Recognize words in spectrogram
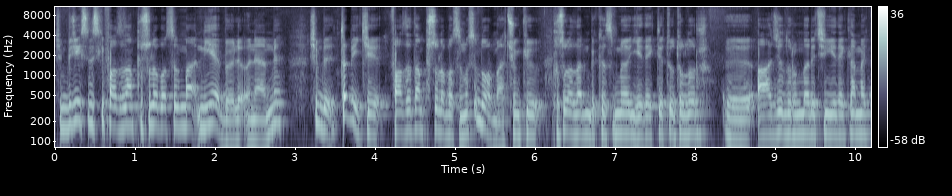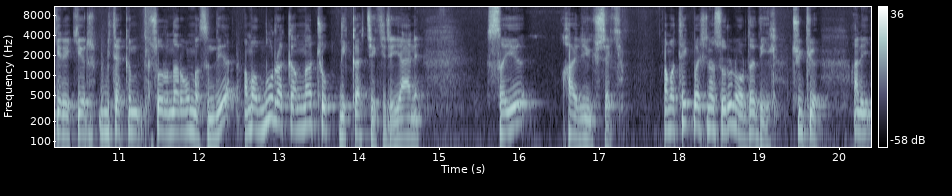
Şimdi diyeceksiniz ki fazladan pusula basılma niye böyle önemli? Şimdi tabii ki fazladan pusula basılması normal. Çünkü pusulaların bir kısmı yedekte tutulur. Ee, acil durumlar için yedeklenmek gerekir. Bir takım sorunlar olmasın diye. Ama bu rakamlar çok dikkat çekici. Yani sayı hayli yüksek. Ama tek başına sorun orada değil. Çünkü hani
